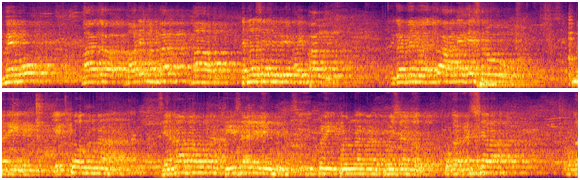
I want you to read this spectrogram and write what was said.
మేము మా యొక్క బాడీ మెంబర్ మా జనరల్ సెక్రటరీ మైపాల్ ఇక్కడ మేము ఎంత అనేది అసలు మరి ఎక్కువ ఉన్న జనాభా ఉన్న దేశాలే లేవు. ఇప్పుడు ఇప్పుడు ఉన్నటువంటి పొజిషన్లో ఒక రష్యా ఒక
